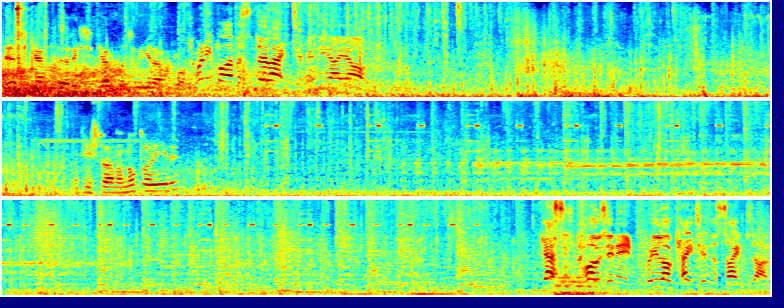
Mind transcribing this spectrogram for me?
Deze kant, de rechtse kant moeten we hier aankloppen. 25 are still active in the AO. Want hier staat een auto hier. Closing in. Relocating the safe zone.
